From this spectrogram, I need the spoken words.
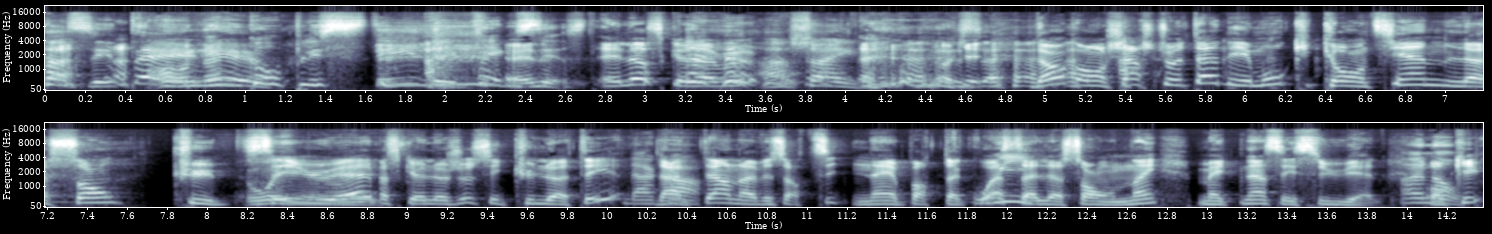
Ah, c'est On a une terrible. complicité de- qui existe. et là, ce que j'avais. Enchaîne. Donc, on cherche tout le temps des mots qui contiennent le son Q. Oui, C-U-L, oui. parce que le jeu, c'est culotté. Dans D'accord. le temps, on avait sorti n'importe quoi, Oui. c'est le son nain. Maintenant, c'est C-U-L. Un autre. OK.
